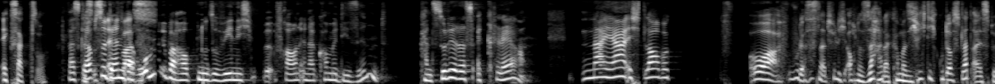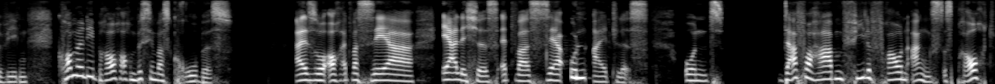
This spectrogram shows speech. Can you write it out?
Exakt so. Was glaubst du denn, warum überhaupt nur so wenig äh, Frauen in der Comedy sind? Kannst du dir das erklären? Naja, ich glaube, Oh, uh, das ist natürlich auch eine Sache, da kann man sich richtig gut aufs Glatteis bewegen. Comedy braucht auch ein bisschen was Grobes. Also auch etwas sehr Ehrliches, etwas sehr Uneitles. Und davor haben viele Frauen Angst. Es braucht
